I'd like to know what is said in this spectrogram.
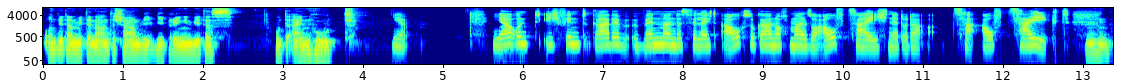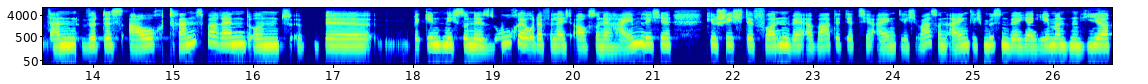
und wir dann miteinander schauen, wie, wie bringen wir das unter einen Hut. Ja. Ja, und ich finde gerade, wenn man das vielleicht auch sogar noch mal so aufzeichnet oder aufzeigt, mhm. dann wird es auch transparent und be beginnt nicht so eine Suche oder vielleicht auch so eine heimliche Geschichte von, wer erwartet jetzt hier eigentlich was? Und eigentlich müssen wir ja jemanden hier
